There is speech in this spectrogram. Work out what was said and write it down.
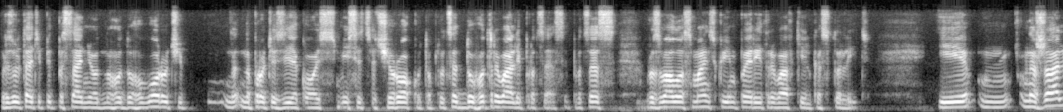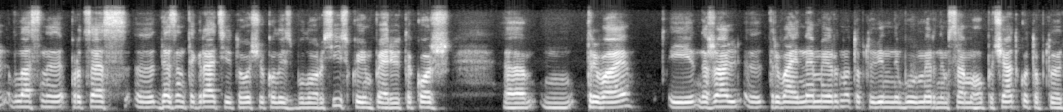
в результаті підписання одного договору чи на протязі якогось місяця чи року. Тобто це довготривалі процеси. Процес розвалу Османської імперії тривав кілька століть. І, на жаль, власне, процес е, дезінтеграції того, що колись було Російською імперією, також е, триває. І, на жаль, е, триває немирно, тобто він не був мирним з самого початку. Тобто,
